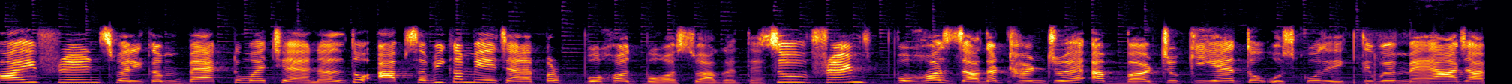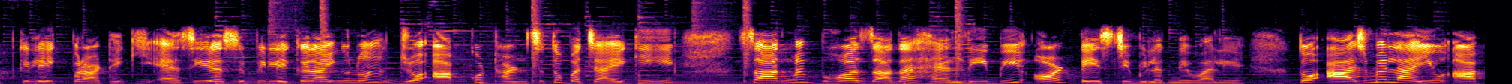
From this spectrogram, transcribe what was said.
Hi friends welcome back to my channel तो आप सभी का मेरे चैनल पर बहुत बहुत स्वागत है। सो so, फ्रेंड्स बहुत ज़्यादा ठंड जो है अब बढ़ चुकी है तो उसको देखते हुए मैं आज आपके लिए एक पराठे की ऐसी रेसिपी लेकर आई हूँ ना जो आपको ठंड से तो बचाएगी ही साथ में बहुत ज़्यादा हेल्दी भी और टेस्टी भी लगने वाली है। तो आज मैं लाई हूँ आप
